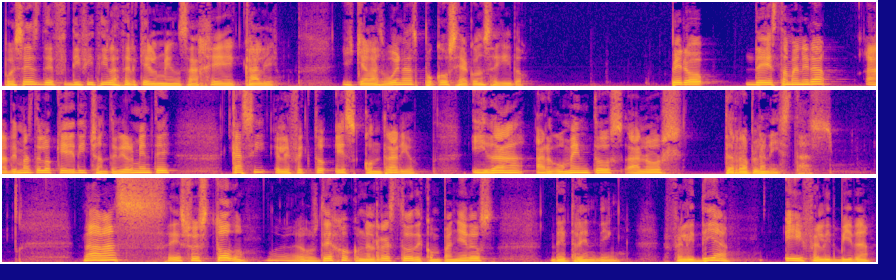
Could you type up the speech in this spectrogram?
pues es difícil hacer que el mensaje cale y que a las buenas poco se ha conseguido. Pero de esta manera, además de lo que he dicho anteriormente, casi el efecto es contrario y da argumentos a los terraplanistas. Nada más, eso es todo. Os dejo con el resto de compañeros de Trending. Feliz día y feliz vida.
